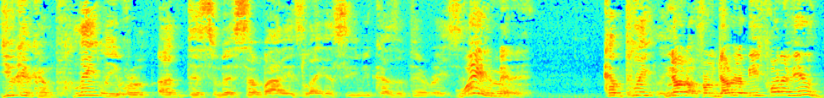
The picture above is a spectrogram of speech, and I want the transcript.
you can completely re- uh, dismiss somebody's legacy because of their race. Wait a minute. Completely. No, no. From WWE's point of view,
